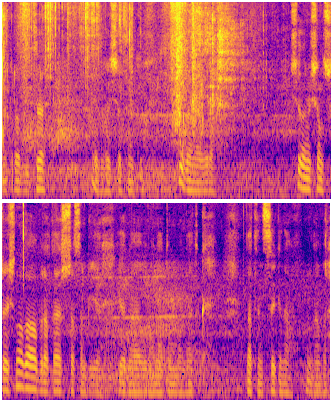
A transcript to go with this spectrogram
Dobra, widzę. Nie 20 centów. 1 euro. 76, no dobra, też czasem bije 1 euro na tą monetkę, na ten sygnał. Dobra.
